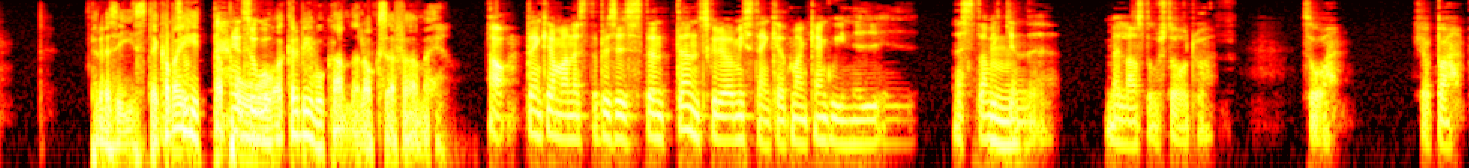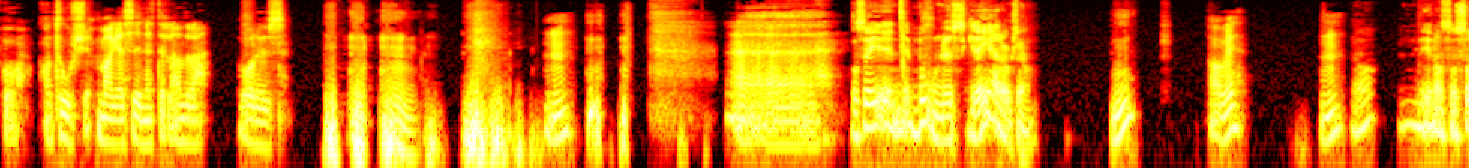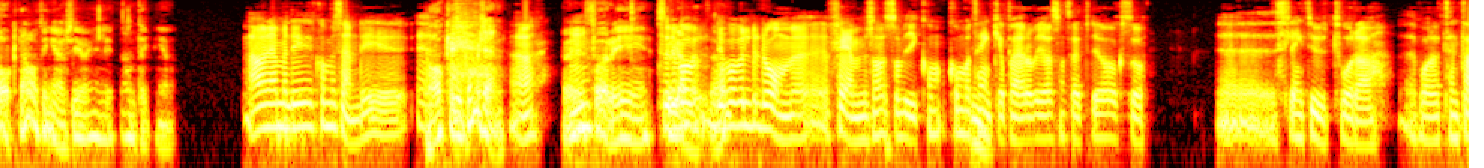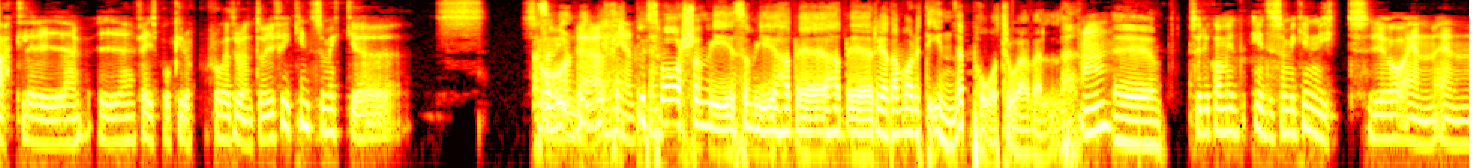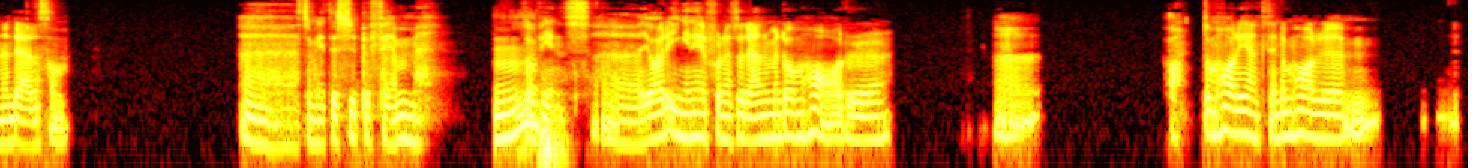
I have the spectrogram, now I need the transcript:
Precis, det kan man ju hitta på Akademibokhandeln också för mig. Ja, den kan man nästan, precis, den, den skulle jag misstänka att man kan gå in i nästan mm. vilken mm. mellanstor stad och så. Köpa på kontorsmagasinet eller andra varuhus. Mm. eh. Och så är det bonusgrej här också. Mm. Har vi? Mm. Ja, det är någon som saknar någonting här, ser jag enligt anteckningarna. Ja, nej, men det kommer sen. Det är... Ja, okej, det kommer sen. Ja. Mm. Före i Så det var, ja. det var väl de eh, fem som, som vi kom, kom att mm. tänka på här och vi har som sagt vi har också eh, slängt ut våra, våra tentakler i, i en Facebookgrupp och frågat runt och vi fick inte så mycket svar alltså vi, där. Vi fick egentligen. ju svar som vi, som vi hade, hade redan varit inne på tror jag väl. Mm. Eh. Så det kom inte, inte så mycket nytt. Det var en, en där som Eh, som heter Super 5. Mm. Som finns. Eh, jag har ingen erfarenhet av den, men de har eh, Ja, de har egentligen, de har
